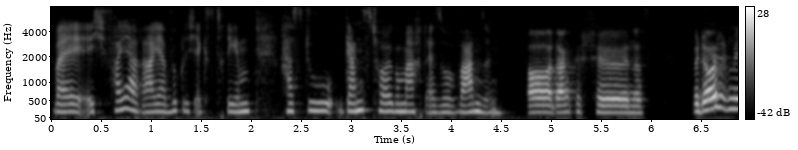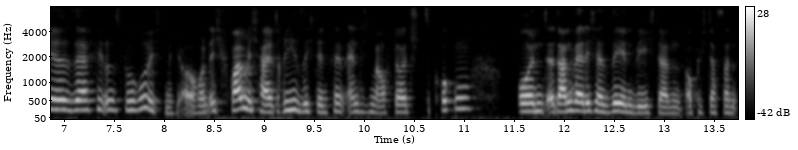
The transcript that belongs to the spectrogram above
weil ich feiere Raya wirklich extrem, hast du ganz toll gemacht, also Wahnsinn. Oh, danke schön. Das bedeutet mir sehr viel und es beruhigt mich auch. Und ich freue mich halt riesig, den Film endlich mal auf Deutsch zu gucken. Und äh, dann werde ich ja sehen, wie ich dann, ob ich das dann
